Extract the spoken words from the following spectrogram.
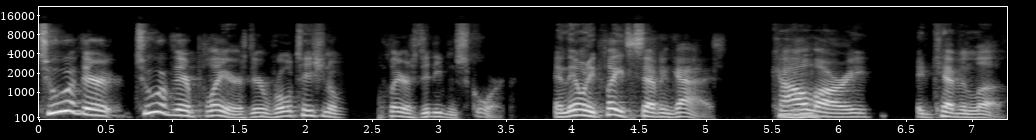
Two of their two of their players, their rotational players, didn't even score, and they only played seven guys: Kyle mm-hmm. Lowry and Kevin Love.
